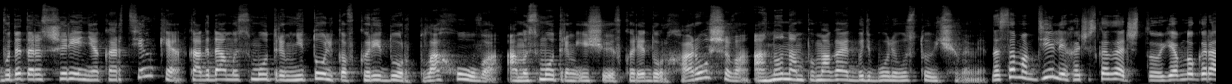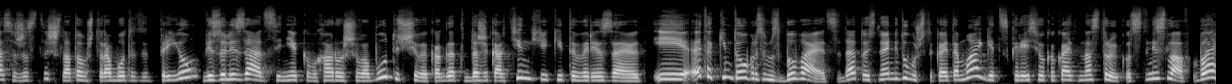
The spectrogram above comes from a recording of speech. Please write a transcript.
вот это расширение картинки, когда мы смотрим не только в коридор плохого, а мы смотрим еще и в коридор хорошего, оно нам помогает быть более устойчивыми. На самом деле, хочу сказать, что я много раз уже слышала о том, что работает этот прием визуализации некого хорошего будущего, когда там даже картинки какие-то вырезают. И это каким-то образом сбывается, да, то есть, ну, я не думаю, что какая-то магия, это, скорее всего, какая-то настройка. Вот, Станислав, вы,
